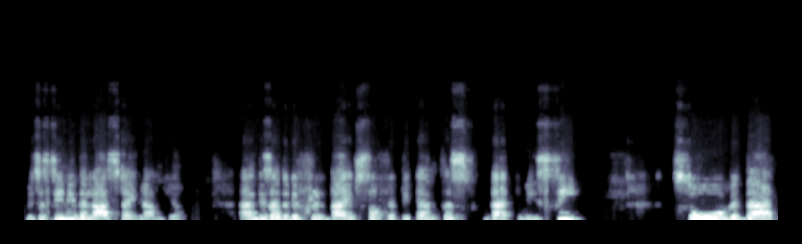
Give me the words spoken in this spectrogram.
which is seen in the last diagram here. And these are the different types of epicanthus that we see. So with that,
